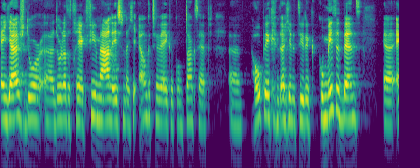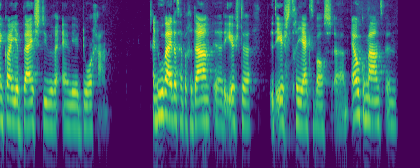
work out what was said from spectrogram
En juist door, uh, doordat het traject vier maanden is en dat je elke twee weken contact hebt, uh, hoop ik dat je natuurlijk committed bent uh, en kan je bijsturen en weer doorgaan. En hoe wij dat hebben gedaan, de eerste, het eerste traject was elke maand een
